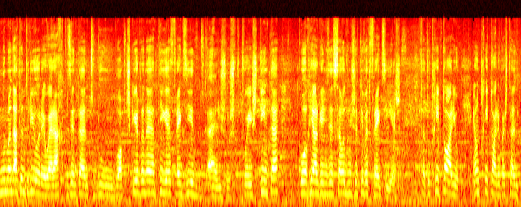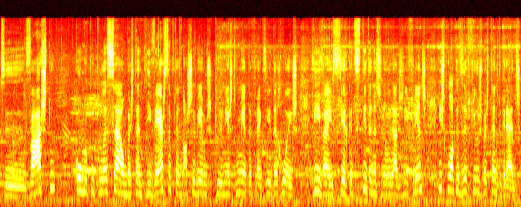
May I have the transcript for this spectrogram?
No mandato anterior eu era a representante do Bloco de Esquerda na antiga freguesia de Anjos, que foi extinta com a reorganização administrativa de freguesias. Portanto, o território é um território bastante vasto, com uma população bastante diversa, portanto nós sabemos que neste momento a freguesia de Arroios vive em cerca de 70 nacionalidades diferentes, isto coloca desafios bastante grandes.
